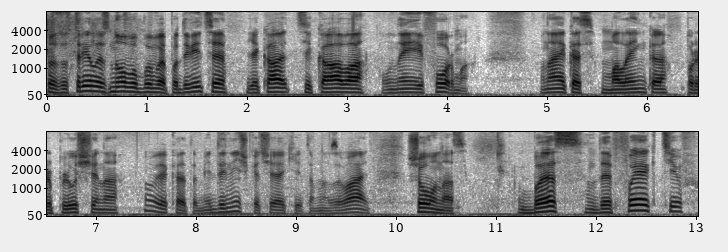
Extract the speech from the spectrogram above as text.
Що, зустріли знову БМВ. Подивіться, яка цікава у неї форма. Вона якась маленька, приплющена, ну яка там, єдиничка чи як її там називають. Що у нас? Без дефектів.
